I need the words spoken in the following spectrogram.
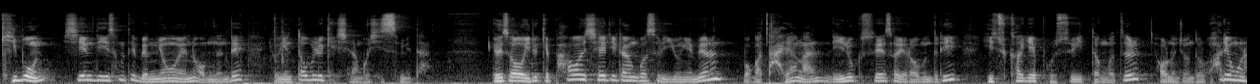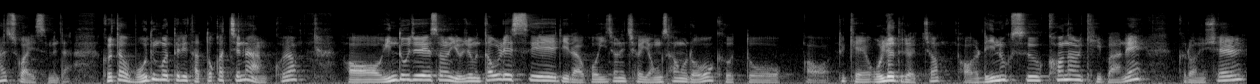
기본 CMD 상태 명령어에는 없는데 여기는 wget이라는 것이 있습니다 그래서 이렇게 PowerShell이라는 것을 이용하면 뭔가 다양한 Linux에서 여러분들이 익숙하게 볼 수 있던 것들 어느 정도 활용을 할 수가 있습니다. 그렇다고 모든 것들이 다 똑같지는 않고요. 어, Windows에서는 요즘은 WSL이라고 이전에 제가 영상으로 그것도 어, 이렇게 올려드렸죠. 어, 리눅스 커널 기반의 그런 shell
